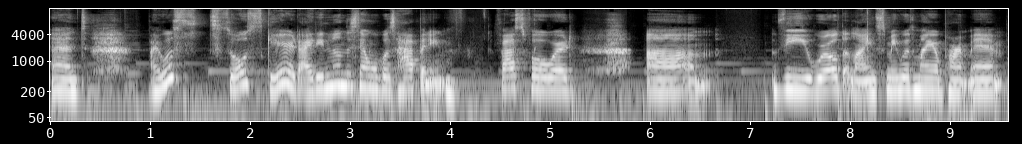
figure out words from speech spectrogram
And I was so scared. I didn't understand what was happening. Fast forward, um, the world aligns me with my apartment.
